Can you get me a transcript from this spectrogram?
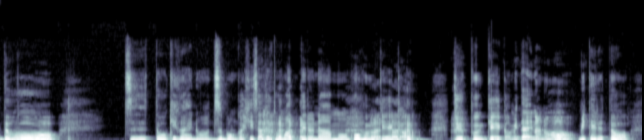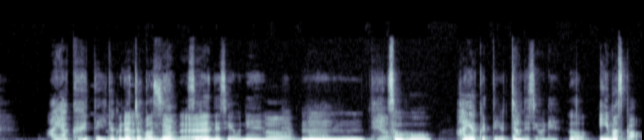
ど、ずっとお着替えのズボンが膝で止まってるな、もう5分経過、はいはい10分経過みたいなのを見てると、早くって言いたくなっちゃったりね、ねするんですよね。う。うんん。いやそう。早くって言っちゃうんですよね。うん。言いますか？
